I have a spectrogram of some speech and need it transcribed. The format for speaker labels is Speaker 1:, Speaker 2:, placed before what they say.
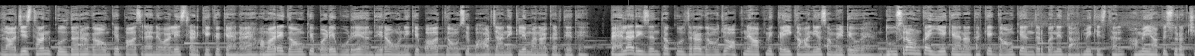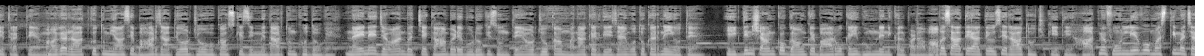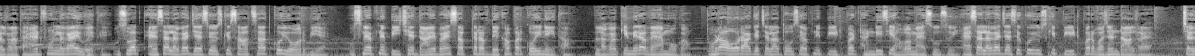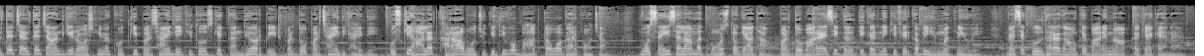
Speaker 1: राजस्थान कुलधरा गाँव के पास रहने वाले इस लड़के का कहना है, हमारे गाँव के बड़े बूढ़े अंधेरा होने के बाद गाँव से बाहर जाने के लिए मना करते थे। पहला रीजन था कुलधरा गाँव जो अपने आप में कई कहानियाँ समेटे हुए हैं। दूसरा उनका ये कहना था कि गाँव के अंदर बने धार्मिक स्थल हमें यहाँ पे सुरक्षित रखते हैं, मगर रात को तुम यहाँ से बाहर जाते हो और जो होगा उसके जिम्मेदार तुम खुद हो गए नए नए जवान बच्चे कहाँ बड़े बूढ़ों की सुनते हैं और जो काम मना कर दिए जाए वो तो करने ही होते हैं। एक दिन शाम को गाँव के बाहर वो कहीं घूमने निकल पड़ा। वापस आते आते उसे रात हो चुकी थी। हाथ में फ़ोन लिए वो मस्ती में चल रहा था। हेडफोन लगाए हुए थे। उस वक्त ऐसा लगा जैसे उसके साथ साथ कोई और भी है। उसने अपने पीछे दाएँ बाएँ सब तरफ़ देखा, पर कोई नहीं था। लगा कि मेरा वहम होगा। थोड़ा और आगे चला तो उसे अपनी पीठ पर ठंडी सी हवा महसूस हुई। ऐसा लगा जैसे कोई उसकी पीठ पर वज़न डाल रहा है। चलते चलते चाँद की रोशनी में खुद की परछाई देखी तो उसके कंधे और पीठ पर दो परछाई दिखाई दी। उसकी हालत खराब हो चुकी थी। वो भागता हुआ घर पहुँचा। वो सही सलामत पहुँच तो गया था, पर दोबारा ऐसी गलती करने की फिर कभी हिम्मत नहीं हुई। वैसे कुलधरा गाँव के बारे में आपका क्या कहना है?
